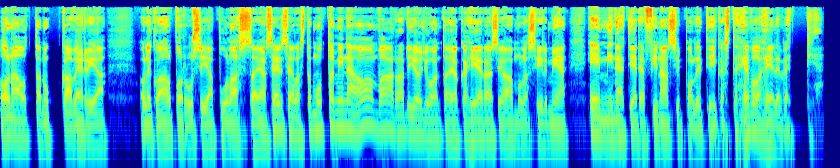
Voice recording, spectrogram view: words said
on auttanut kaveria, oliko Alpo Rusia pulassa ja sen sellaista, mutta minä oon vaan radiojuontaja, joka hieräsi aamulla silmiä. En minä tiedä finanssipolitiikasta, hevo helvettiä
